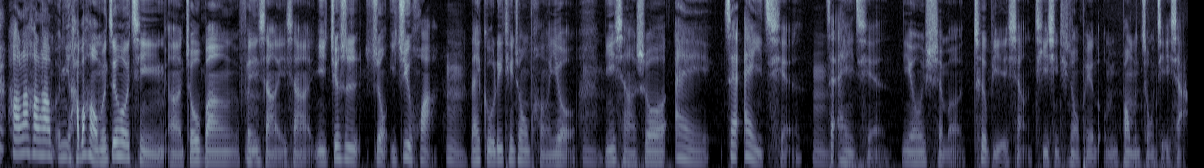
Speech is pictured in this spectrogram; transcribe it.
好了好了，你好不好？我们最后请呃周邦分享一下，你就是这种一句话，嗯，来鼓励听众朋友。嗯，你想说爱在爱以前，嗯，在爱以前，你有什么特别想提醒听众朋友的？我们帮我们总结一下。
